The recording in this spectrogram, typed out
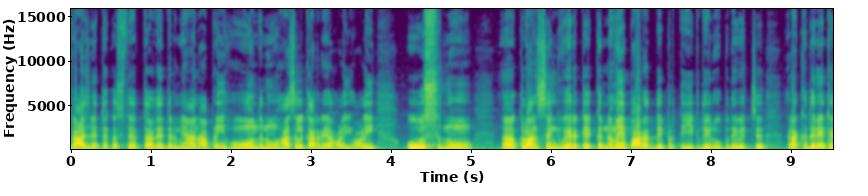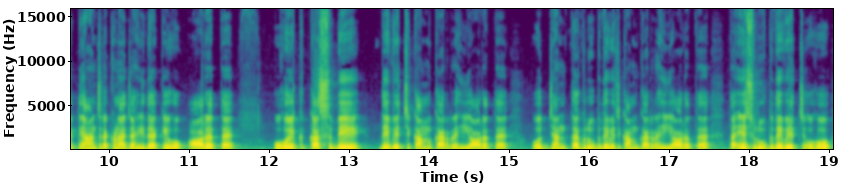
ਰਾਜਨੀਤਿਕ ਅਸਥਿਰਤਾ ਦੇ ਦਰਮਿਆਨ ਆਪਣੀ ਹੋਂਦ ਨੂੰ ਹਾਸਲ ਕਰ ਰਿਹਾ ਹੌਲੀ-ਹੌਲੀ, ਉਸ ਨੂੰ ਕੁਲਵੰਤ ਸਿੰਘ ਵਿਰਕ ਇੱਕ ਨਵੇਂ ਭਾਰਤ ਦੇ ਪ੍ਰਤੀਕ ਦੇ ਰੂਪ ਦੇ ਵਿੱਚ ਰੱਖਦੇ ਨੇ। ਇੱਥੇ ਧਿਆਨ 'ਚ ਰੱਖਣਾ ਚਾਹੀਦਾ ਕਿ ਉਹ ਔਰਤ ਹੈ। ਉਹ ਇੱਕ ਕਸਬੇ ਦੇ ਵਿੱਚ ਕੰਮ ਕਰ ਰਹੀ ਔਰਤ ਹੈ। ਉਹ ਜਨਤਕ ਰੂਪ ਦੇ ਵਿੱਚ ਕੰਮ ਕਰ ਰਹੀ ਔਰਤ ਹੈ। ਤਾਂ ਇਸ ਰੂਪ ਦੇ ਵਿੱਚ ਉਹ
